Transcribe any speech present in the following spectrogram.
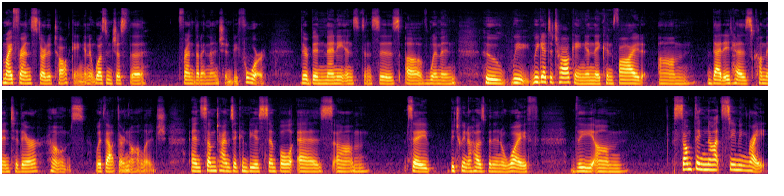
my friends started talking, and it wasn't just the friend that I mentioned before. There have been many instances of women who we, we get to talking and they confide um, that it has come into their homes without their knowledge. And sometimes it can be as simple as, um, say, between a husband and a wife, the um, something not seeming right,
